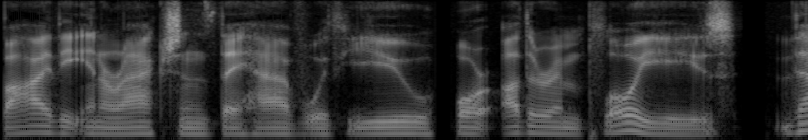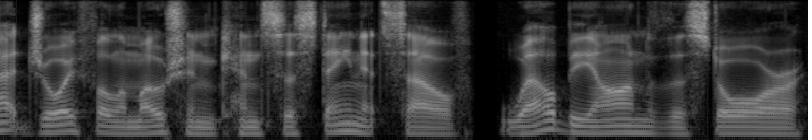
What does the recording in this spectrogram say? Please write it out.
by the interactions they have with you or other employees, that joyful emotion can sustain itself well beyond the store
